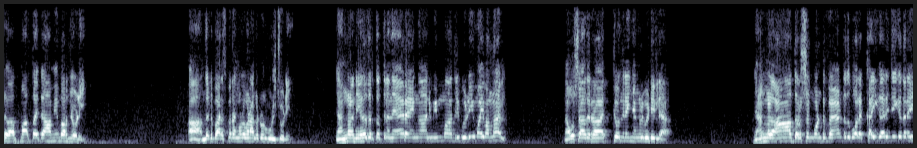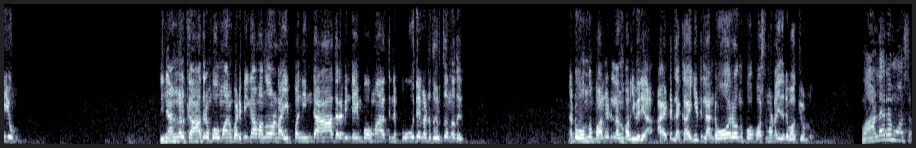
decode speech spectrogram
ആരും ആത്മാർത്ഥമായിട്ട് ആമ്യം പറഞ്ഞോളി ആ എന്നിട്ട് പരസ്പരം നിങ്ങൾ അങ്ങോട്ട് വിളിച്ചോടി. ഞങ്ങളുടെ നേതൃത്വത്തിന് നേരെ എങ്ങാനും ഇമ്മാതിരി വിടിയുമായി വന്നാൽ നൌഷാദ് ഒറ്റൊന്നിനെ ഞങ്ങൾ വിടില്ല. ഞങ്ങൾ ആദർശം കൊണ്ട് വേണ്ടതുപോലെ കൈകാര്യം ചെയ്യുക തന്നെ ഞങ്ങൾക്ക് ആദരം ബഹുമാനം പഠിപ്പിക്കാൻ വന്നതുകൊണ്ടാണ് ഇപ്പൊ നിന്റെ ആദരവിന്റെയും ബഹുമാനത്തിന്റെ പൂജ കണ്ട് തീർത്തുന്നത്. എന്നിട്ട് ഒന്നും പറഞ്ഞിട്ടില്ല എന്ന് പറഞ്ഞു വരിക. ആയിട്ടില്ല കഴിഞ്ഞിട്ടില്ല. എന്റെ ഓരോന്ന് പോസ്റ്റ്മോർട്ടം ചെയ്തിട്ട് ബാക്കിയുള്ളൂ. വളരെ മോശം.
